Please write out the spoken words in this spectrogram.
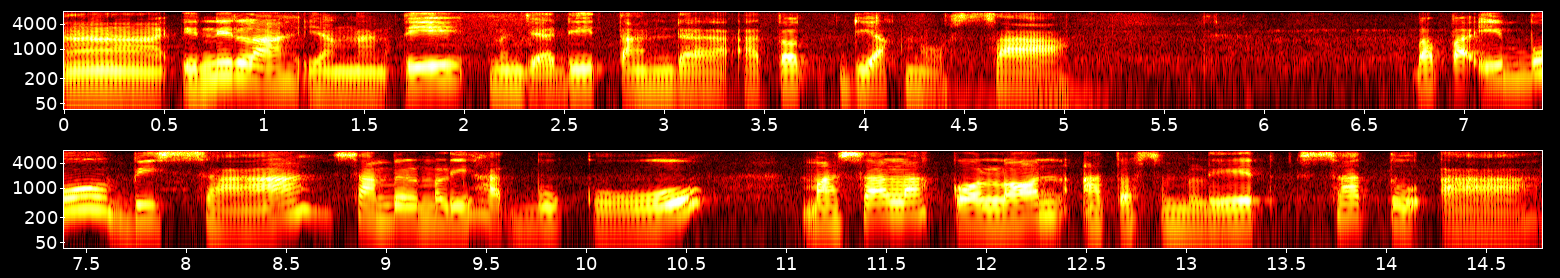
Nah, inilah yang nanti menjadi tanda atau diagnosa. Bapak Ibu bisa sambil melihat buku masalah kolon atau sembelit 1A.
